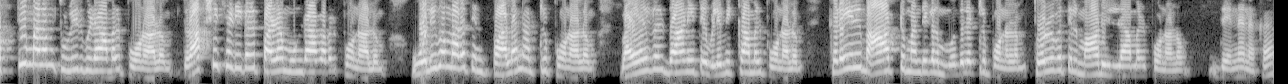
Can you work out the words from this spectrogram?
அத்திமரம் துளிர் விடாமல் போனாலும் திராட்சை செடிகள் பழம் உண்டாகாமல் போனாலும் ஒலிவ மரத்தின் பலன் அற்று போனாலும் வயல்கள் தானியத்தை விளைவிக்காமல் போனாலும் கிடையில் ஆட்டு மந்தைகள் முதலற்று போனாலும் தொழுவத்தில் மாடு இல்லாமல் போனாலும் இது என்னன்னாக்கா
